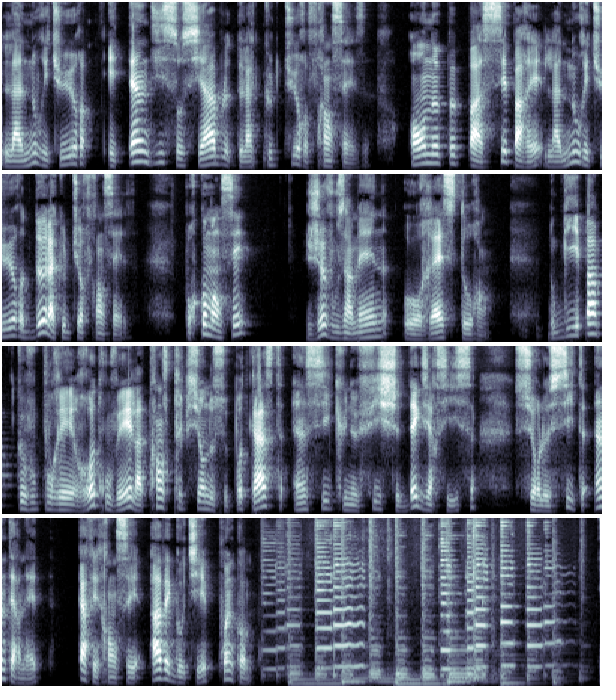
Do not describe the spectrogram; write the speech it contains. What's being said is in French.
la nourriture est indissociable de la culture française. On ne peut pas séparer la nourriture de la culture française. Pour commencer, je vous amène au restaurant. N'oubliez pas que vous pourrez retrouver la transcription de ce podcast ainsi qu'une fiche d'exercice sur le site internet caféfrançaisavecgautier.com.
